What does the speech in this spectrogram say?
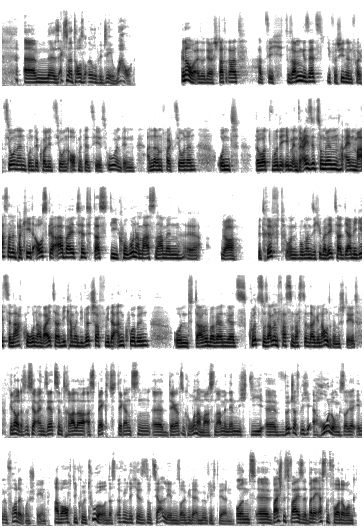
Ähm, 600.000 Euro Budget, wow. Genau, also der Stadtrat hat sich zusammengesetzt, die verschiedenen Fraktionen, bunte Koalition auch mit der CSU und den anderen Fraktionen und Dort wurde eben in drei Sitzungen ein Maßnahmenpaket ausgearbeitet, das die Corona-Maßnahmen äh, ja, betrifft und wo man sich überlegt hat, ja, wie geht's denn nach Corona weiter? Wie kann man die Wirtschaft wieder ankurbeln? Und darüber werden wir jetzt kurz zusammenfassen, was denn da genau drin steht. Genau, das ist ja ein sehr zentraler Aspekt der ganzen, äh, ganzen Corona-Maßnahme, nämlich die äh, wirtschaftliche Erholung soll ja eben im Vordergrund stehen. Aber auch die Kultur und das öffentliche Sozialleben soll wieder ermöglicht werden. Und äh, beispielsweise bei der ersten Forderung,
